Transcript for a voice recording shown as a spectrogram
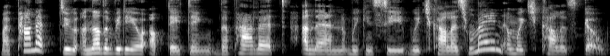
my palette, do another video updating the palette, and then we can see which colors remain and which colors go.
